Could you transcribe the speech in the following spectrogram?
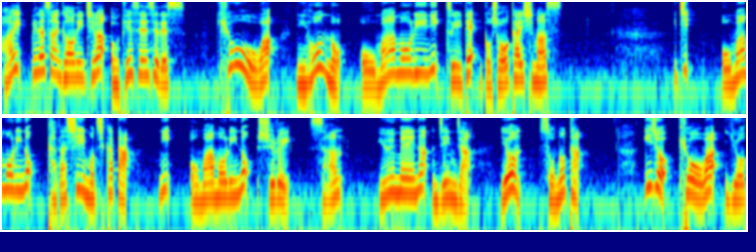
はい。皆さん、こんにちは。おけ先生です。今日は日本のお守りについてご紹介します。1、お守りの正しい持ち方。2、お守りの種類。3、有名な神社。4、その他。以上、今日は4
